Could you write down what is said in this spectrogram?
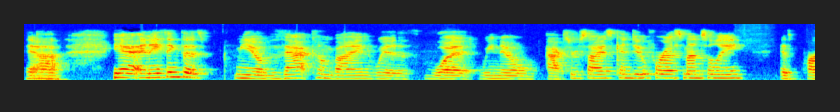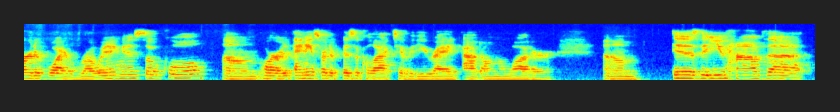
Yeah, yeah, and I think that's you know that combined with what we know exercise can do for us mentally is part of why rowing is so cool um, or any sort of physical activity right out on the water um, is that you have that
